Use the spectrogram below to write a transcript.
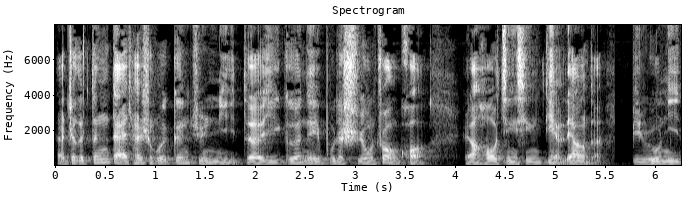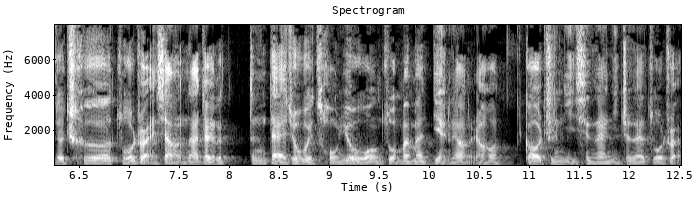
那这个灯带它是会根据你的一个内部的使用状况，然后进行点亮的。比如你的车左转向，那这个灯带就会从右往左慢慢点亮，然后告知你现在你正在左转。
